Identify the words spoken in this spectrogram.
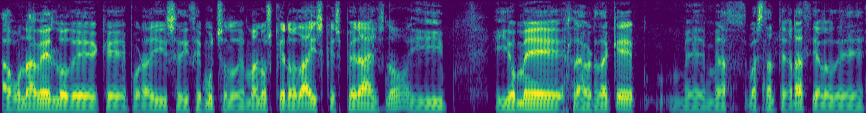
alguna vez lo de que por ahí se dice mucho, lo de manos que no dais, que esperáis, ¿no? Y, y yo me, la verdad que me, hace bastante gracia lo de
